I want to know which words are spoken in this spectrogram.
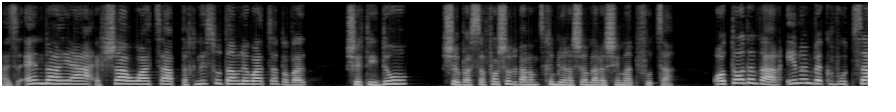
אז אין בעיה, אפשר וואטסאפ, תכניסו אותם לוואטסאפ, אבל שתדעו שבסופו של דבר הם צריכים להירשם לרשימת תפוצה. אותו דבר, אם הם בקבוצה,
